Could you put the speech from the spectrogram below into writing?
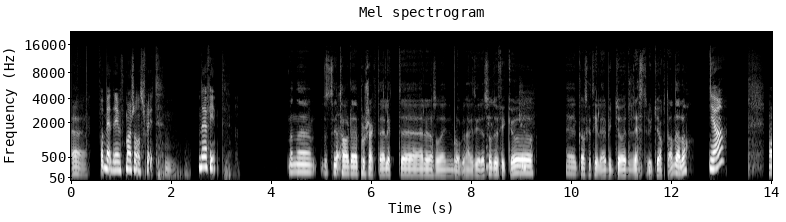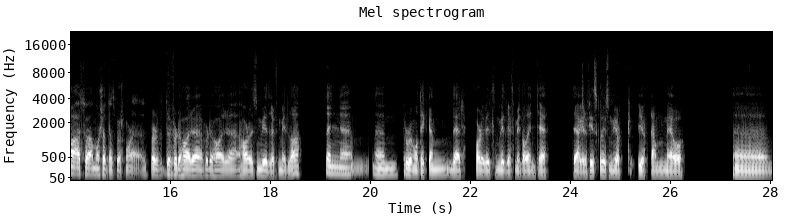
Ja, ja. Få bedre informasjonsflyt. Mm. Det er fint. Men uh, hvis vi tar det prosjektet litt, uh, eller altså den bloggen her litt videre, så du fikk jo uh, ganske tidligere begynt å reise rundt og jakte en del òg. Ja. Ja, jeg, skal, jeg må skjønne et spørsmål. For, du, for du har, for du har, har du liksom videreformidla den eh, eh, problematikken der? Har du liksom videreformidla den til, til jeger og fisk, og liksom gjort, gjort dem med å eh,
